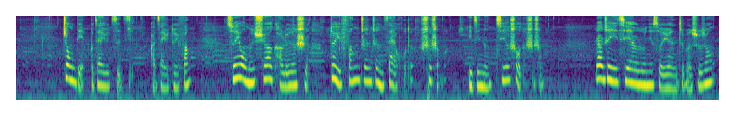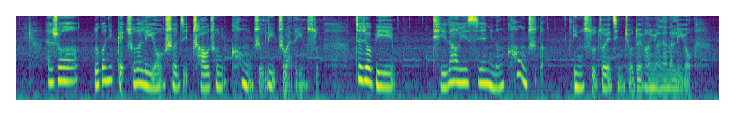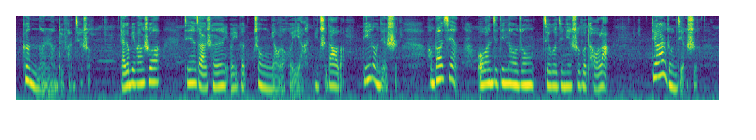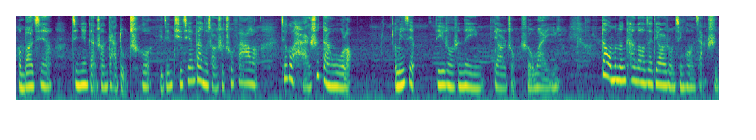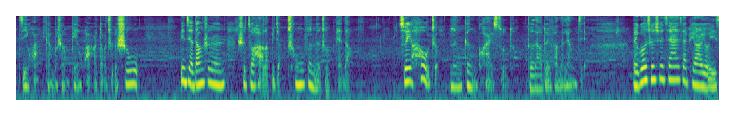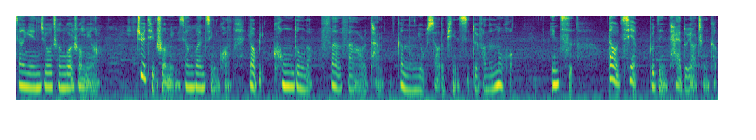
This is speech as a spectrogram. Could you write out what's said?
重点不在于自己，而在于对方。所以我们需要考虑的是，对方真正在乎的是什么，以及能接受的是什么。让这一切如你所愿。这本书中，他说。如果你给出的理由涉及超出你控制力之外的因素，这就比提到一些你能控制的因素作为请求对方原谅的理由更能让对方接受。打个比方说，今天早晨有一个重要的会议啊，你迟到了。第一种解释，很抱歉，我忘记定闹钟，结果今天睡过头了。第二种解释，很抱歉。今天赶上大堵车，已经提前半个小时出发了，结果还是耽误了。很明显，第一种是内因，第二种是外因。但我们能看到，在第二种情况下是计划赶不上变化而导致的失误，并且当事人是做好了比较充分的准备的，所以后者能更快速的得到对方的谅解。美国哲学家在皮尔有一项研究成果说明啊。具体说明相关情况，要比空洞的泛泛而谈更能有效的平息对方的怒火。因此，道歉不仅态度要诚恳，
